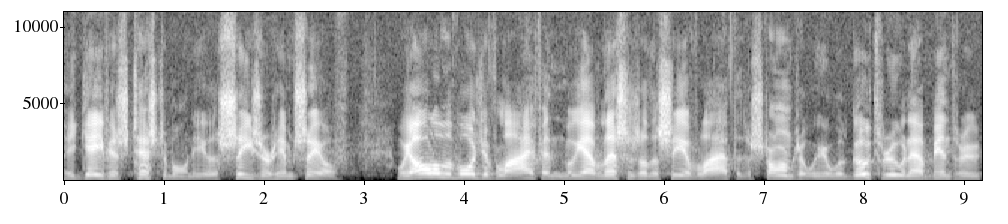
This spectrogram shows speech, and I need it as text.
he gave his testimony, the Caesar himself. We all on the voyage of life, and we have lessons of the sea of life, that the storms that we will go through and have been through,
